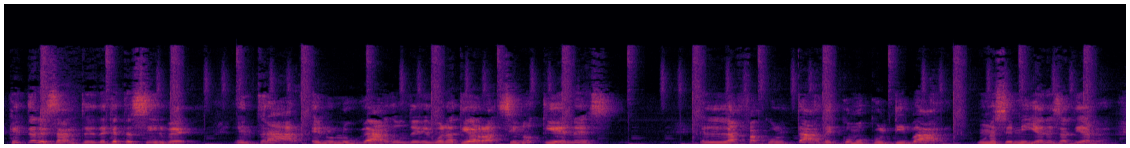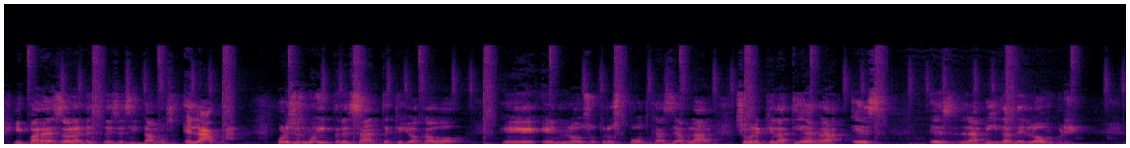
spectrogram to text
Qué interesante, ¿de qué te sirve entrar en un lugar donde es buena tierra si no tienes la facultad de cómo cultivar una semilla en esa tierra? Y para eso la necesitamos el agua. Por eso es muy interesante que yo acabo eh, en los otros podcasts de hablar sobre que la tierra es, es la vida del hombre.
